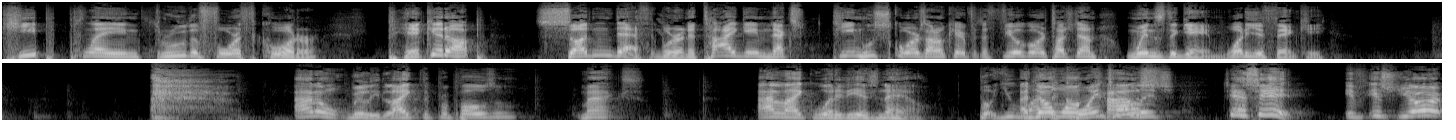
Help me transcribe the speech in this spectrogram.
Keep playing through the fourth quarter. Pick it up. Sudden death. We're in a tie game. Next team who scores, I don't care if it's a field goal or touchdown, wins the game. What do you think, Key? I don't really like the proposal, Max. I like what it is now. But you I don't the want coin toss? college. That's it. If it's your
